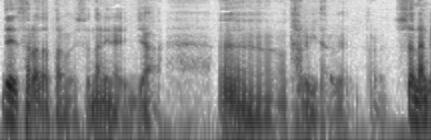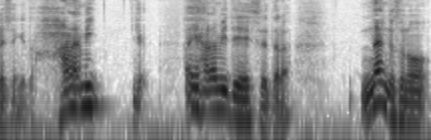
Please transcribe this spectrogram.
で、サラダ頼むですよ。何々、じゃあ、うん、カルビ頼む。頼むそしたらなんかしないけど、ハラミ、いや、はい、ハラミですって言ったら、なんかその、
